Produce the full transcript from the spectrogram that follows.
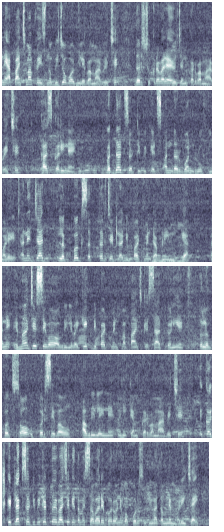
અને આ પાંચમા ફેઝનો બીજો વોર્ડ લેવામાં આવ્યો છે. દર શુક્રવારે આયોજન કરવામાં આવે છે. ખાસ કરીને બધા જ સર્ટિફિકેટ્સ અંડર વન રૂફ મળે અને જ્યાં લગભગ સત્તર જેટલા ડિપાર્ટમેન્ટ આપણે મૂક્યા અને એમાં જે સેવાઓ આવરી લેવાય, કે એક ડિપાર્ટમેન્ટમાં પાંચ કે સાત ગણીએ, તો લગભગ સો ઉપર સેવાઓ આવરી લઈને અહીં કેમ્પ કરવામાં આવે છે. કેટલાક સર્ટિફિકેટ તો એવા છે કે તમે સવારે ભરો અને બપોર સુધીમાં તમને મળી જાય.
